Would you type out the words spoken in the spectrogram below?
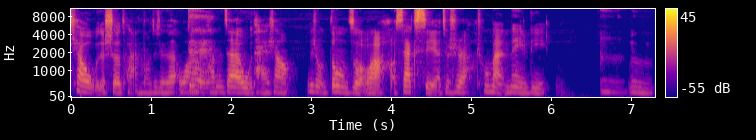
跳舞的社团嘛，我就觉得哇，他们在舞台上那种动作哇，好 sexy 啊，就是充满魅力。嗯嗯，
